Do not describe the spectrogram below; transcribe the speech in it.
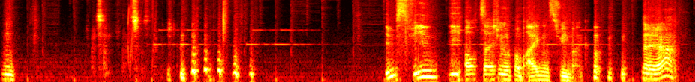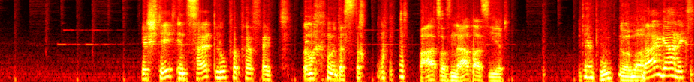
Hm. Im Stream die Aufzeichnungen vom eigenen Stream angucken. Naja. Hier steht in Zeitlupe perfekt. Dann machen wir das doch. Was, was ist denn da passiert? Mit der Punktnummer. Nein, gar nichts.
